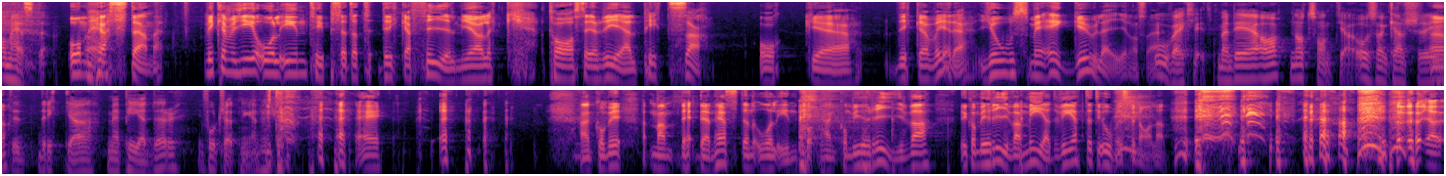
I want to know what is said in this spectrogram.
Om hästen. Om hästen. Vi kan väl ge all in tipset att dricka filmjölk, ta sig en rejäl pizza och eh, dricka, vad är det? Juice med äggula i eller sånt. Overkligt, men det är ja, något sånt ja. Och sen kanske Ja. inte dricka med Peder i fortsättningen. Utan... Han kommer, man, den- hästen all in, han kommer ju riva, det kommer ju riva medvetet i OS-finalen. Jag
